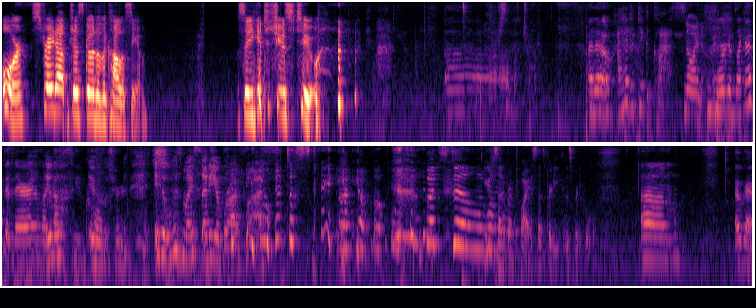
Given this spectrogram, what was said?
or straight up just go to the Colosseum. So you get to choose two. You're so Uh, much travel. I know. I had to take a class. No, I know. Morgan's like, I've been there, and I'm like, It oh, was- you it- cultured. It was my study abroad class. you class. went to Spain. I know, but still, I You just wanna had it twice. That's pretty. That's pretty cool. Um. Okay.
